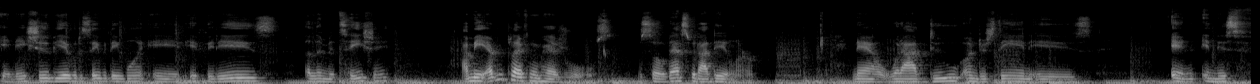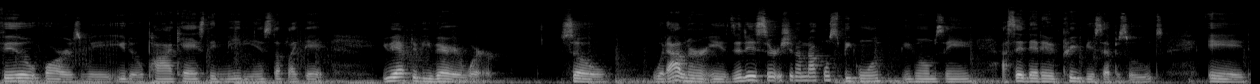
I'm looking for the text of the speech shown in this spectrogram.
and they should be able to say what they want. And if it is a limitation, I mean, every platform has rules. So that's what I did learn. Now, what I do understand is in in this field, far as with you know podcasting, media, and stuff like that, you have to be very aware. So, what I learned is it is certain shit I'm not gonna speak on. You know what I'm saying? I said that in previous episodes, and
